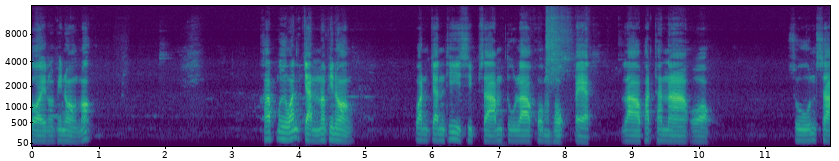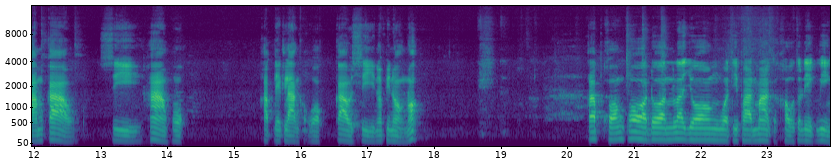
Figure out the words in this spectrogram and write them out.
ตอยเนาะพี่น้องเนาะครับมือวันจันทร์เนาะพี่น้อง วันจันทร์ที่ 13 ตุลาคม 68 ลาวพัฒนาออก 039 456 ครับเลขล่างก็ออก94เนาะพี่น้องเนาะครับของพ่อดอนระยองวดที่ผ่านมากกับเขาตัวเลขวิ่ง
